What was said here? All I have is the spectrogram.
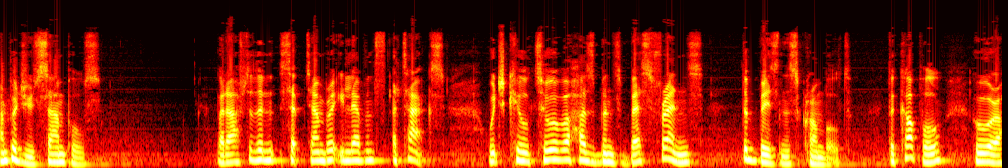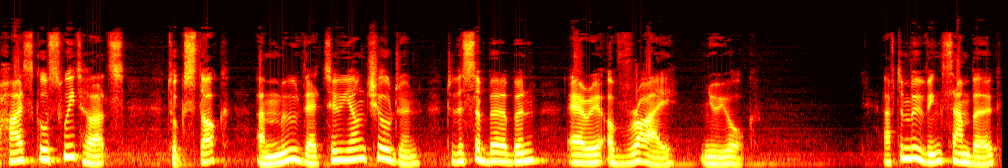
and produced samples. But after the September 11th attacks, which killed two of her husband's best friends, the business crumbled. The couple, who were high school sweethearts, took stock and moved their two young children to the suburban area of Rye, New York. After moving, Sandberg,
